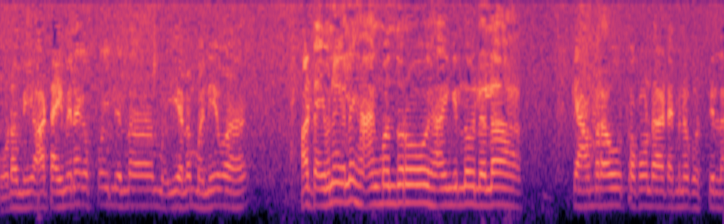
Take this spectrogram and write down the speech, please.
ನೋಡಮಿ. ಆ ಟೈಮಿನಾಗಪ್ಪ ಇಲ್ಲೆಲ್ಲ ಎಲ್ಲ ಮನೆಯವ ಆ ಟೈಮಿನಾಗ ಎಲ್ಲ ಹ್ಯಾಂಗ್ ಬಂದರೋ ಹ್ಯಾಂಗಿಲ್ಲೋ ಇಲ್ಲೆಲ್ಲ ಕ್ಯಾಮ್ರಾವು ತಗೊಂಡು ಆ ಟೈಮಿನಾಗ ಗೊತ್ತಿಲ್ಲ.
